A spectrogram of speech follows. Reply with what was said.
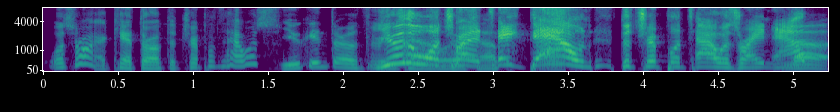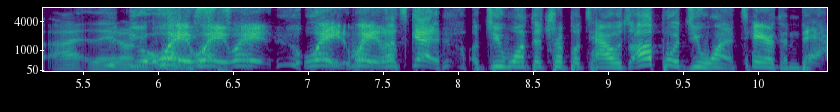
What's wrong? I can't throw up the triplet towers. You can throw 3 You're the one towers trying to up. take down the triplet towers right now. No, I, they don't. You- wait, wait, exist. wait, wait, wait. Let's get. Do you want the triplet towers up or do you want to tear them down?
